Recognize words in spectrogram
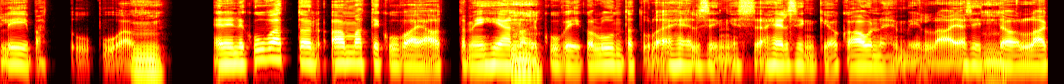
liipattua puolta. Mm. Eli ne kuvat on ammattikuvaaja ottamia hienoja mm. kuvia, kun lunta tulee Helsingissä. Helsinki on kauneimmillaan ja sitten mm. ollaan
